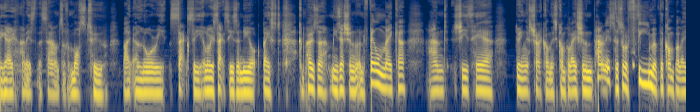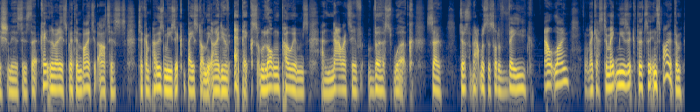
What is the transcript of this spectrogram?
We go. That is the sounds of Moss 2 by Elori Saxl. Elori Saxl is a New York based composer, musician, and filmmaker, and she's here doing this track on this compilation. Apparently, the sort of theme of the compilation is is that Kaitlyn Amelia Smith invited artists to compose music based on the idea of epics, long poems, and narrative verse work. So, just that was the sort of vague outline, and I guess to make music that inspired them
